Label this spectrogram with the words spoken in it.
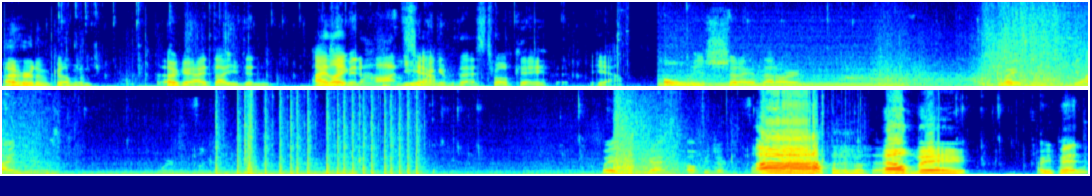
I heard him coming. Okay, I thought you didn't. I Came like. in hot, yeah. swinging with the S12K. Yeah. Holy shit, I hit that hard. Wait, behind you. Where the fuck I am? Wait, you got. Oh, you jumped. Ah! Sorry about that. Help me! Are you pinned?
